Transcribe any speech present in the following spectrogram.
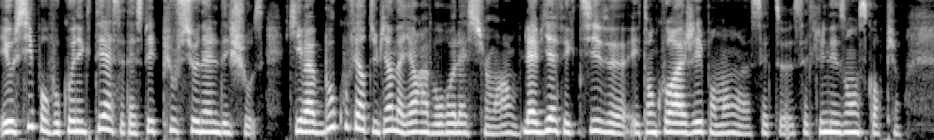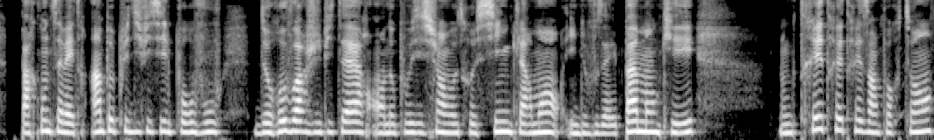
et aussi pour vous connecter à cet aspect pulsionnel des choses, qui va beaucoup faire du bien d'ailleurs à vos relations. Hein. La vie affective est encouragée pendant euh, cette, cette lunaison en scorpion. Par contre, ça va être un peu plus difficile pour vous de revoir Jupiter en opposition à votre signe. Clairement, il ne vous avait pas manqué. Donc très très très important,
